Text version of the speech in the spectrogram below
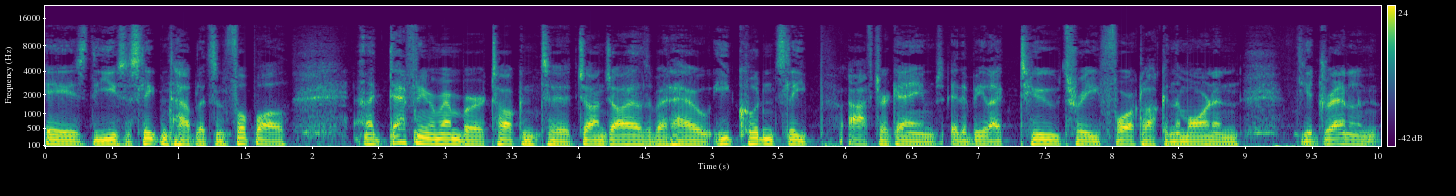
is the use of sleeping tablets in football. And I definitely remember talking to John Giles about how he couldn't sleep after games. It'd be like two, three, four o'clock in the morning. The adrenaline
